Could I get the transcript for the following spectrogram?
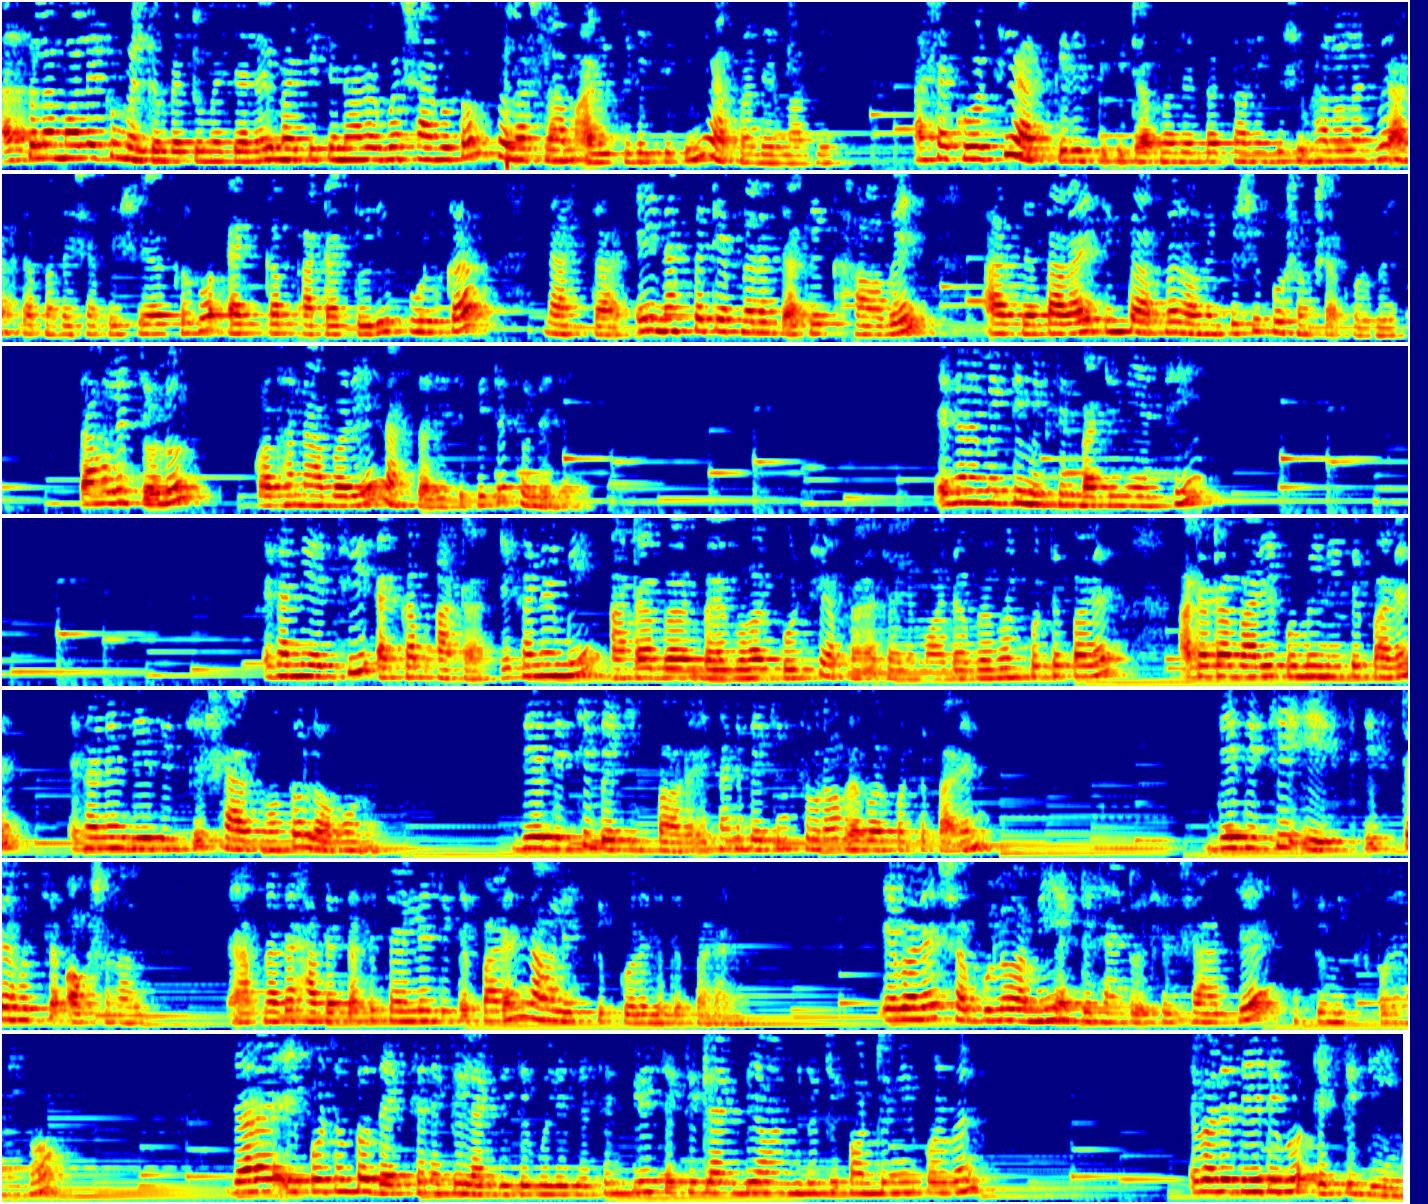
আসসালামু আলাইকুম welcome back to my channel my কিচেনে আর একবার স্বাগতম। চলে আসলাম আরেকটি রেসিপি নিয়ে আপনাদের মাঝে। আশা করছি আজকের রেসিপিটা আপনাদের কাছে অনেক বেশি ভালো লাগবে। আজকে আপনাদের সাথে শেয়ার করব এক কাপ আটার তৈরি ফুলকা নাস্তা। এই নাস্তাটি আপনারা যাকে খাওয়াবেন, আর তারাই কিন্তু আপনার অনেক বেশি প্রশংসা করবে। তাহলে চলুন কথা না বাড়িয়ে নাস্তা রেসিপিতে চলে যাই। এখানে আমি একটি মিক্সিং বাটি নিয়েছি। এখানে নিয়েছি এক কাপ আটা। এখানে আমি আটা ব্যবহার করছি, আপনারা চাইলে ময়দা ব্যবহার করতে পারেন। আটাটা বাড়িয়ে কমিয়ে নিতে পারেন। এখানে দিয়ে দিচ্ছি স্বাদ মতো লবণ। দিয়ে দিচ্ছি বেকিং পাউডার। এখানে বেকিং সোডাও ব্যবহার করতে পারেন। দিয়ে দিচ্ছি ইস্ট। ইস্টটা হচ্ছে অপশনাল। আপনাদের হাতের কাছে চাইলে দিতে পারেন, না হলে স্কিপ করে যেতে পারেন। এবারে সবগুলো আমি একটি হ্যান্ড ওয়েশের সাহায্যে একটু মিক্স করে নিব। যারা এই পর্যন্ত দেখছেন, একটি লাইক দিতে ভুলে গেছেন প্লিজ একটি লাইক দিয়ে আমার ভিডিওটি কন্টিনিউ করবেন। এবারে দিয়ে দেব একটি ডিম।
